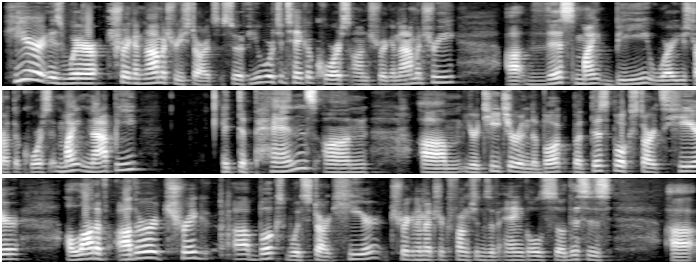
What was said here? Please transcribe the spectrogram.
Here is where trigonometry starts. So if you were to take a course on trigonometry, uh, this might be where you start the course. It might not be. It depends on um, your teacher in the book, but this book starts here. A lot of other trig uh, books would start here, trigonometric functions of angles. So this is uh,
